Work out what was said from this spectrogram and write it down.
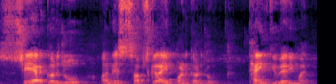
શેર કરજો અને સબસ્ક્રાઈબ પણ કરજો. થેન્ક યુ વેરી મચ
